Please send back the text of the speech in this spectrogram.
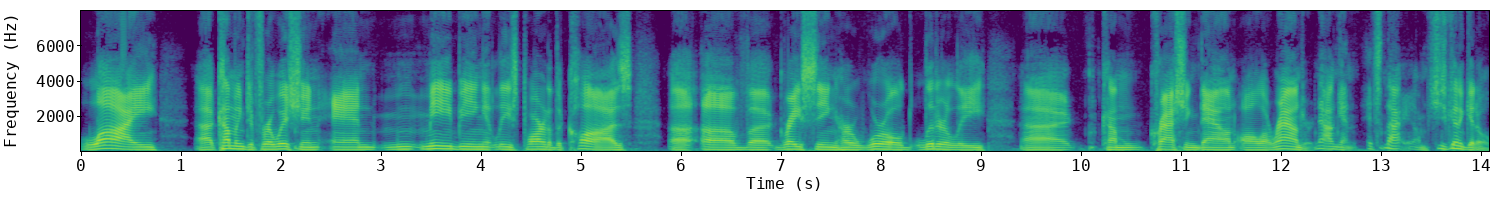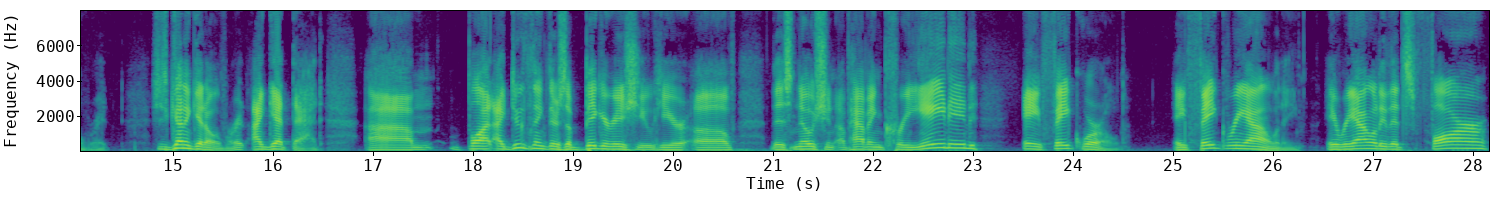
lie uh, coming to fruition, and m- me being at least part of the cause uh, of uh, her world literally uh, come crashing down all around her. Now, again, it's not, um, she's going to get over it. She's going to get over it. I get that. Um, but I do think there's a bigger issue here of this notion of having created a fake world, a fake reality, a reality that's far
